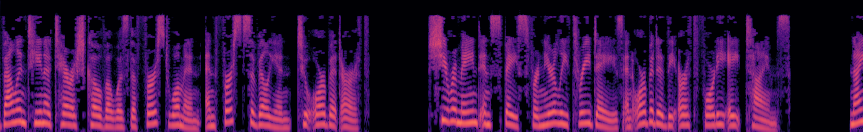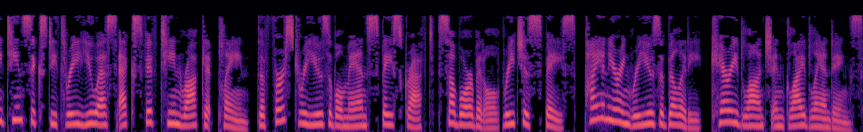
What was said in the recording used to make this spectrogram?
Valentina Tereshkova was the first woman and first civilian to orbit Earth. She remained in space for nearly three days and orbited the Earth 48 times. 1963 U.S. X-15 rocket plane, the first reusable manned spacecraft suborbital reaches space, pioneering reusability, carried launch and glide landings.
